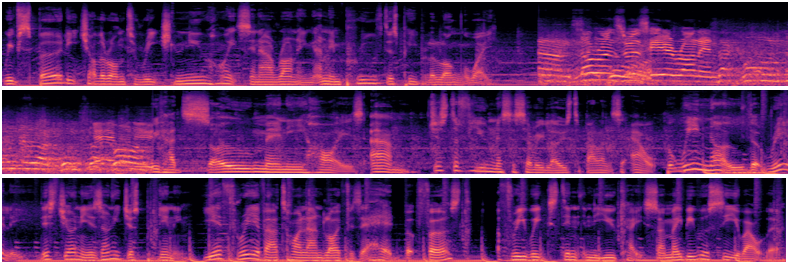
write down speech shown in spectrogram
We've spurred each other on to reach new heights in our running and improved as people along the way. Uh, Lawrence was here running. We've had so many highs and just a few necessary lows to balance it out. But we know that really, this journey is only just beginning. Year three of our Thailand life is ahead, but first, a three week stint in the UK, so maybe we'll see you out there.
